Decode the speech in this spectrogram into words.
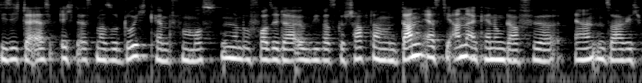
die sich da erst, echt erstmal so durchkämpfen mussten, ne, bevor sie da irgendwie was geschafft haben und dann erst die Anerkennung dafür ernten, sage ich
